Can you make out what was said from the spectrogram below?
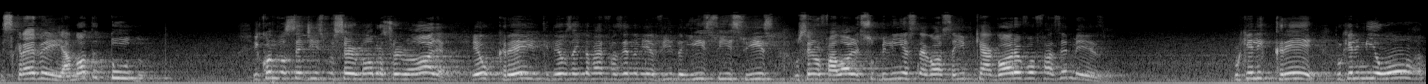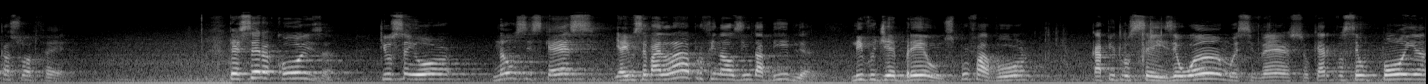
Escreve aí, anota tudo. E quando você diz para o seu irmão, para sua irmã: Olha, eu creio que Deus ainda vai fazer na minha vida isso, isso, isso. O Senhor fala: Olha, sublinha esse negócio aí, porque agora eu vou fazer mesmo porque ele crê, porque ele me honra com a sua fé. Terceira coisa que o Senhor não se esquece, e aí você vai lá para o finalzinho da Bíblia, livro de Hebreus, por favor, capítulo 6. Eu amo esse verso, eu quero que você o ponha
